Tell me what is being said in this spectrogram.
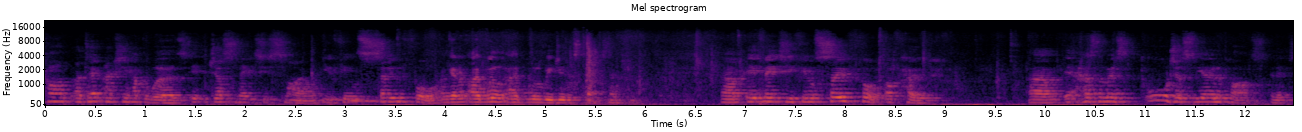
can't, I don't actually have the words. It just makes you smile. You feel so full. I'm gonna, I will, I will read you this text. Um, it makes you feel so full of hope. Um, it has the most gorgeous viola parts in it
